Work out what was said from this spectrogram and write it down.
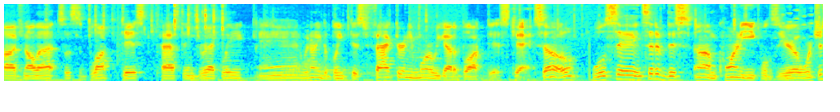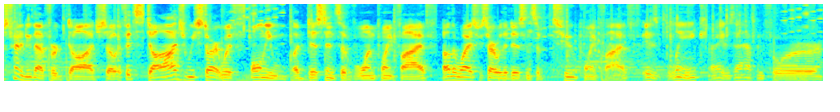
dodge and all that. So this is block dist passed in directly. And we don't need to blink dist factor anymore. We got a block dist. Okay, so we'll say instead of this um, quantity equals zero, we're just trying to do that for dodge. So if it's dodge, we start with only a distance of 1.5. Otherwise, we start with a distance of 2.5. Is blink, right? Does that happen for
